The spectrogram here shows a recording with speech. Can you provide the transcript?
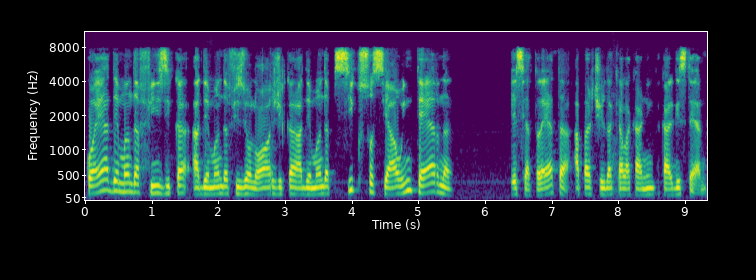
qual é a demanda física, a demanda fisiológica, a demanda psicossocial interna desse atleta a partir daquela carga externa.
